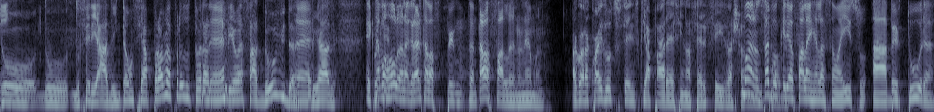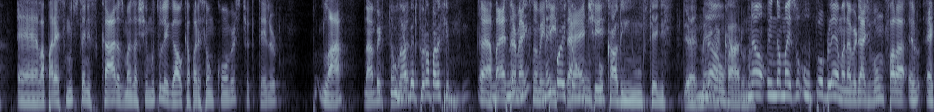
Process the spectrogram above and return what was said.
Do, do, do seriado. Então, se a própria produtora Né? criou essa dúvida, É. tá ligado? É que tava Porque- rolando, a galera tava perguntando, tava falando, né, mano? Agora, quais outros tênis que aparecem na série que vocês acharam? Mano, sabe o que eu queria falar em relação a isso? A abertura, é, ela parece muitos tênis caros, mas achei muito legal que apareceu um Converse Chuck Taylor lá. na abertura. Então, na abertura aparece. É, aparece Air Max nem- Nem foi tão 97. focado em uns tênis é, mega não, caro, né? Não, não, mas o, o problema, na verdade, vamos falar. eu- É,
